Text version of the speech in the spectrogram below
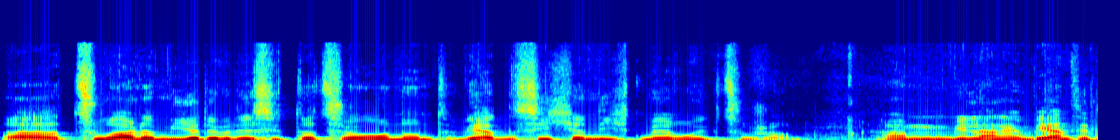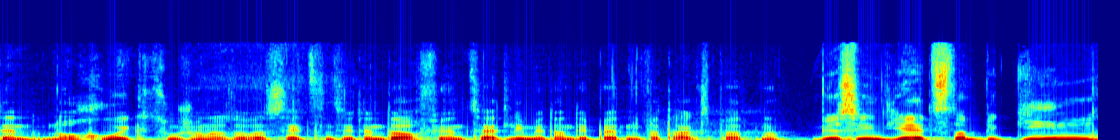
äh, zu alarmiert über die Situation und werden sicher nicht mehr ruhig zuschauen. Ähm, wie lange werden Sie denn noch ruhig zuschauen? Also was setzen Sie denn da auch für ein Zeitlimit an die beiden Vertragspartner? Wir sind jetzt am Beginn,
